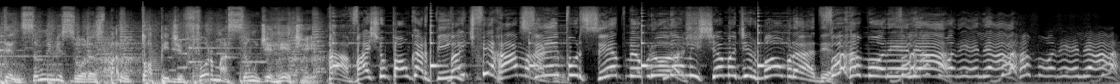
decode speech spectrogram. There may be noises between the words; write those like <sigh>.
Atenção emissoras para o top de formação de rede. Ah, vai chupar um carpinho. Vai te ferrar, mano. 100%, meu bruxo! Não me chama de irmão, brother. Vamos, orelha! Vamos, orelha. Vamos, orelha!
